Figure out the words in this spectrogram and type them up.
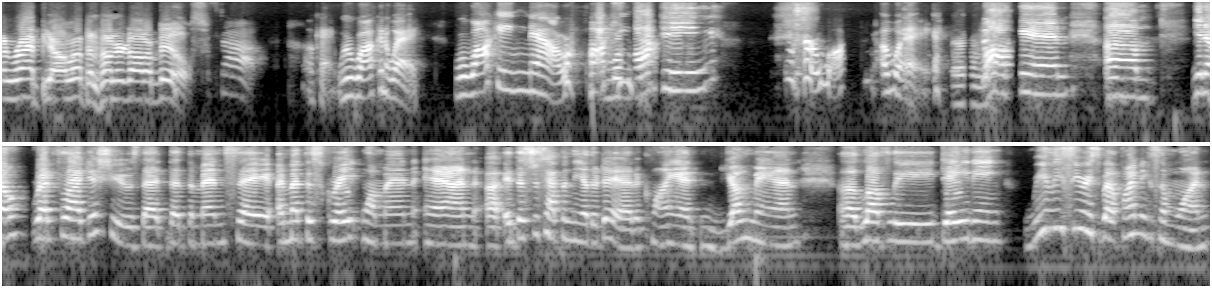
and wrap y'all up in hundred dollar bills. Stop. Okay, we're walking away. We're walking now. We're And we're walking. walking. We're walking away. Walking. Um, you know, red flag issues that that the men say. I met this great woman, and uh, it, this just happened the other day. I had a client, young man, uh, lovely, dating, really serious about finding someone,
